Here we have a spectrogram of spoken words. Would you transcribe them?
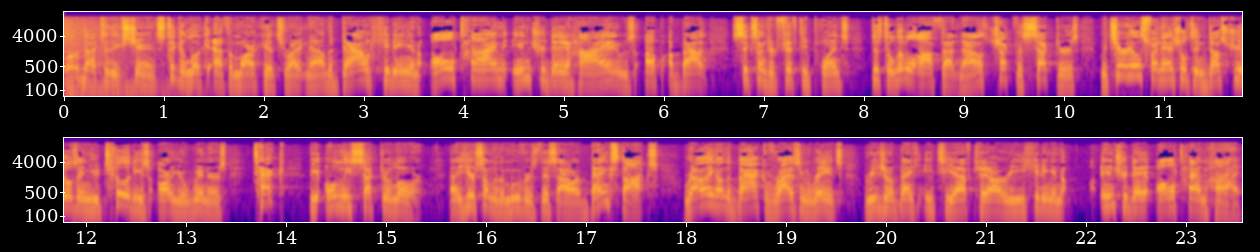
Welcome back to the exchange. Take a look at the markets right now. The Dow hitting an all time intraday high. It was up about 650 points, just a little off that now. Let's check the sectors. Materials, financials, industrials, and utilities are your winners. Tech, the only sector lower. Now, here's some of the movers this hour. Bank stocks rallying on the back of rising rates. Regional bank ETF, KRE, hitting an intraday all-time high.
